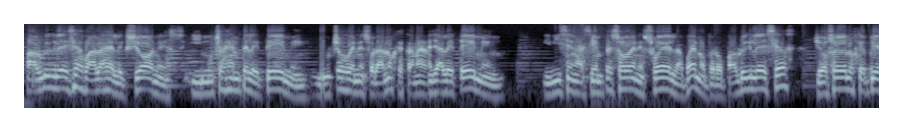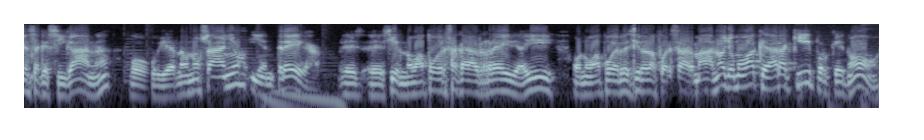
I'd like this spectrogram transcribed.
Pablo Iglesias va a las elecciones y mucha gente le teme, muchos venezolanos que están allá le temen y dicen así empezó Venezuela. Bueno, pero Pablo Iglesias, yo soy de los que piensa que si gana, gobierna unos años y entrega. Es, decir, no va a poder sacar al rey de ahí o no va a poder decir a las Fuerzas Armadas, no, yo me voy a quedar aquí porque no.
